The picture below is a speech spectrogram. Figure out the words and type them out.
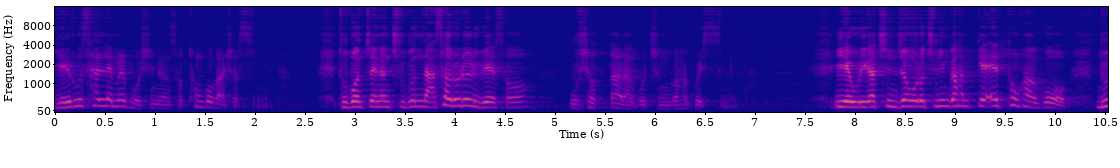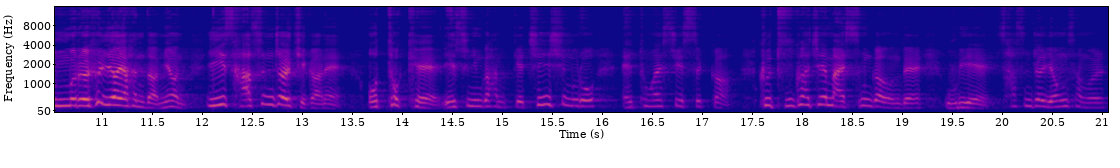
예루살렘을 보시면서 통곡하셨습니다. 두 번째는 죽은 나사로를 위해서 우셨다라고 증거하고 있습니다. 이에 우리가 진정으로 주님과 함께 애통하고 눈물을 흘려야 한다면 이 사순절 기간에 어떻게 예수님과 함께 진심으로 애통할 수 있을까? 그 두 가지의 말씀 가운데 우리의 사순절 영성을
